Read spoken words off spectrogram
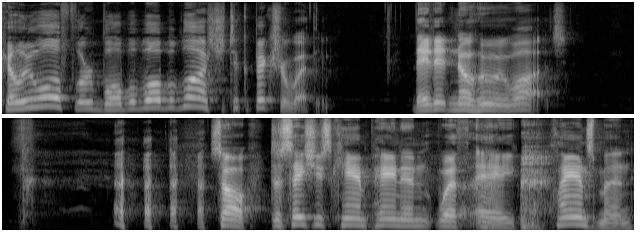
Kelly Loeffler, blah, blah, blah, blah, blah. She took a picture with him. They didn't know who he was. so to say she's campaigning with a Klansman,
